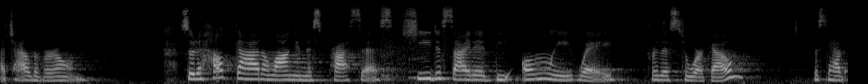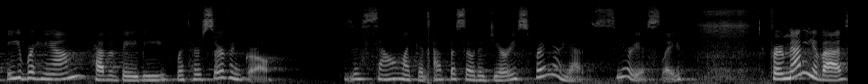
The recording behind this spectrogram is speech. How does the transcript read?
a child of her own. So, to help God along in this process, she decided the only way for this to work out was to have Abraham have a baby with her servant girl. Does this sound like an episode of Jerry Springer yet? Seriously. For many of us,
